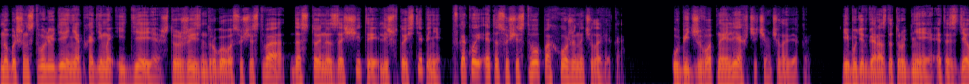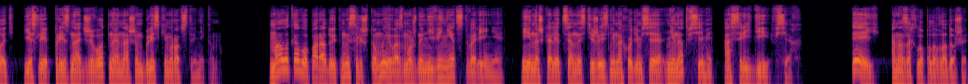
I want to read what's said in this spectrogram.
Но большинству людей необходима идея, что жизнь другого существа достойна защиты лишь в той степени, в какой это существо похоже на человека. Убить животное легче, чем человека. И будет гораздо труднее это сделать, если признать животное нашим близким родственником. Мало кого порадует мысль, что мы, возможно, не венец творения, и на шкале ценности жизни находимся не над всеми, а среди всех. «Эй!» — она захлопала в ладоши.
